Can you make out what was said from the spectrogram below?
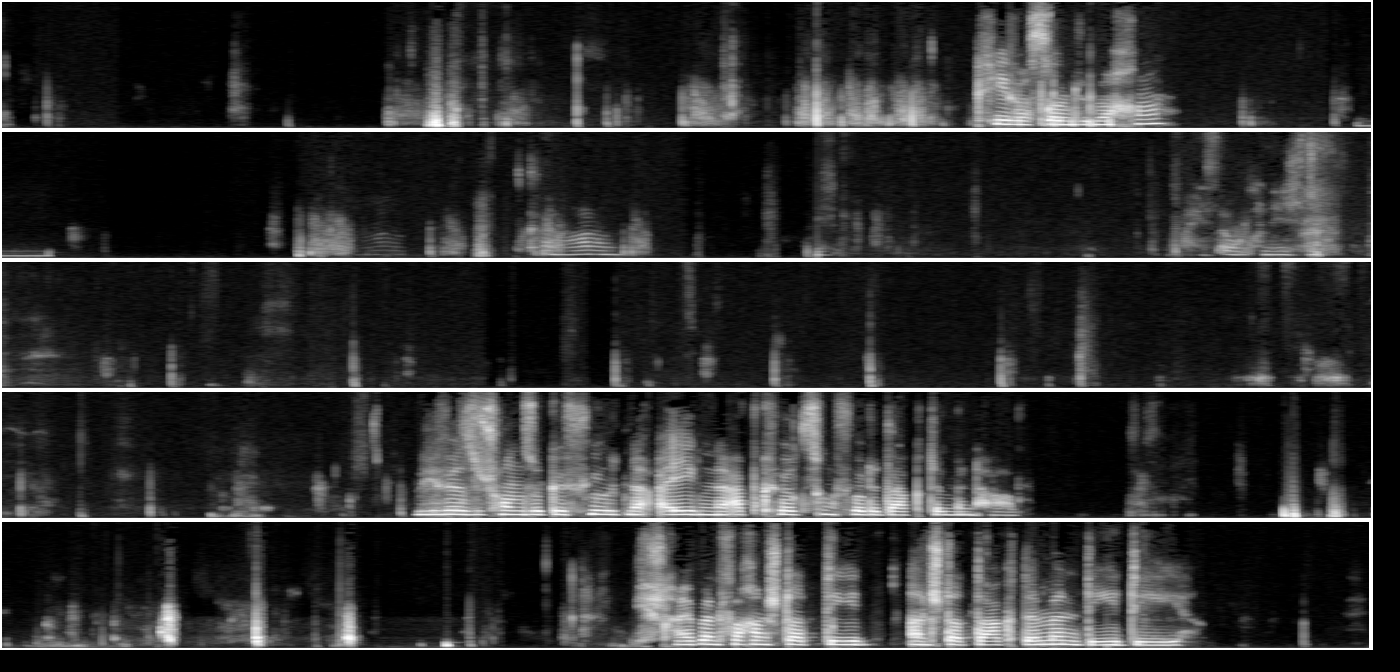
Okay, was sollen wir machen? Keine Ahnung. Ich weiß auch nicht. Wie wir so schon so gefühlt eine eigene Abkürzung für Demon haben. Ich schreibe einfach anstatt die, anstatt Dark Demon DD.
